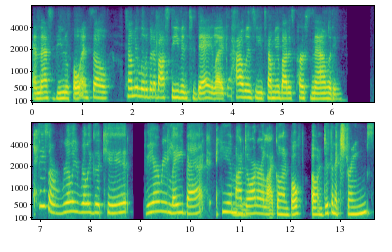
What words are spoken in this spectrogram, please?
And that's beautiful. And so tell me a little bit about Stephen today. Like, how is he? Tell me about his personality. He's a really, really good kid very laid back. He and my mm-hmm. daughter are like on both on different extremes.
